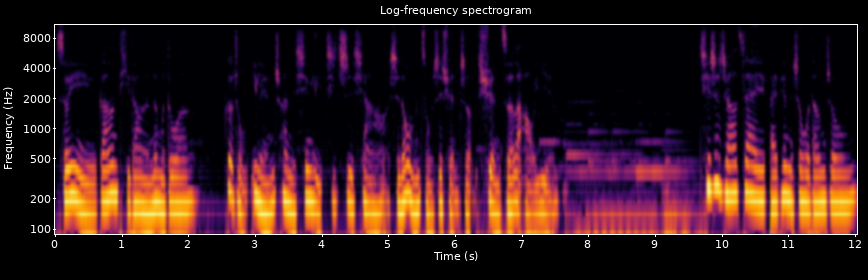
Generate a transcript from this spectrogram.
所以刚刚提到的那么多。各种一连串的心理机制下，哈，使得我们总是选择选择了熬夜。其实，只要在白天的生活当中，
